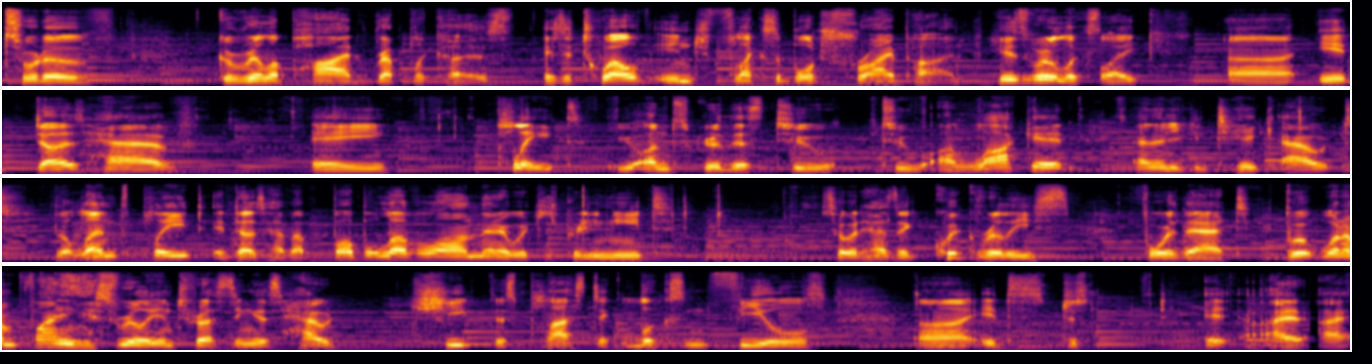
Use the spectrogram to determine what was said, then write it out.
sort of GorillaPod replicas. It's a 12-inch flexible tripod. Here's what it looks like. Uh, it does have a plate. You unscrew this to, to unlock it, and then you can take out the length plate. It does have a bubble level on there, which is pretty neat. So it has a quick release for that. But what I'm finding is really interesting is how cheap this plastic looks and feels. Uh, it's just, it, I, I,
